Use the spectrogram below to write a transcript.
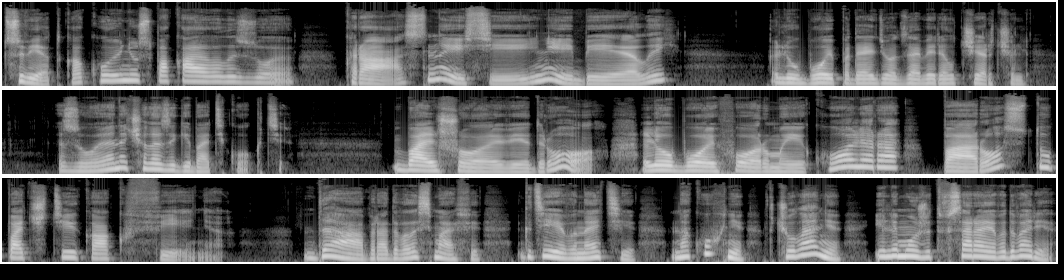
«Цвет какой?» — не успокаивалась Зоя. «Красный, синий, белый». «Любой подойдет», — заверил Черчилль. Зоя начала загибать когти. Большое ведро любой формы и колера по росту почти как феня. «Да», — обрадовалась Мафи. «Где его найти? На кухне? В чулане? Или, может, в сарае во дворе?»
